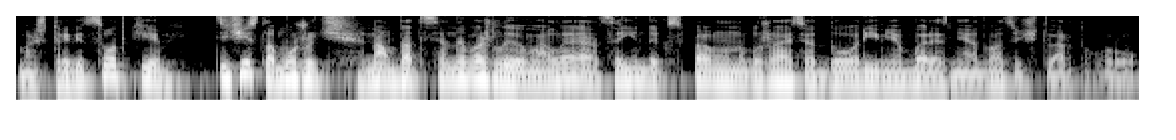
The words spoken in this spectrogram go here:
майже 3%. Ці числа можуть нам вдатися неважливими, але цей індекс певно наближається до рівня березня 2024 року.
